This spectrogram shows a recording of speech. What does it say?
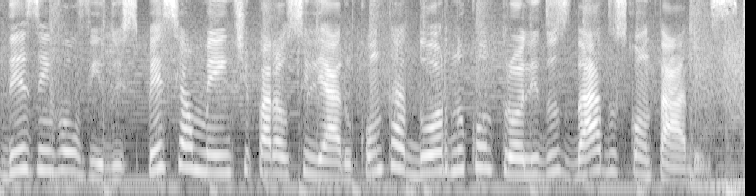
desenvolvido especialmente para auxiliar o contador no controle dos dados contábeis.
